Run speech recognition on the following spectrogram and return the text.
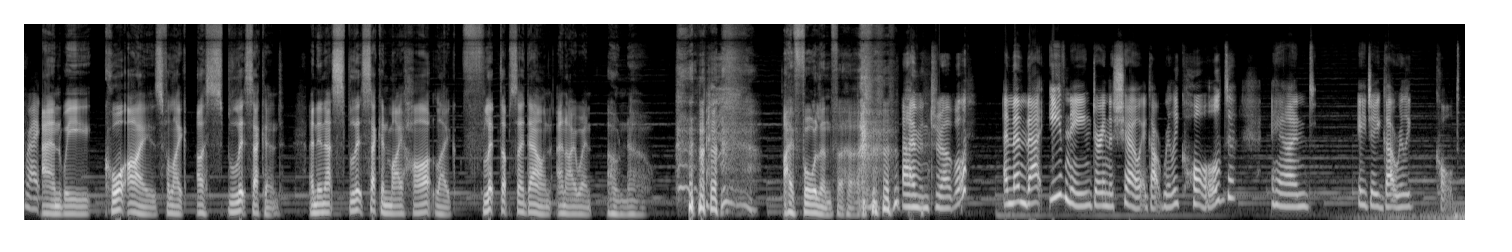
Right. And we caught eyes for like a split second. And in that split second, my heart like flipped upside down and I went, oh no. I've fallen for her. I'm in trouble. And then that evening during the show, it got really cold and AJ got really cold.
